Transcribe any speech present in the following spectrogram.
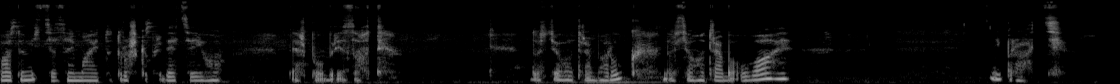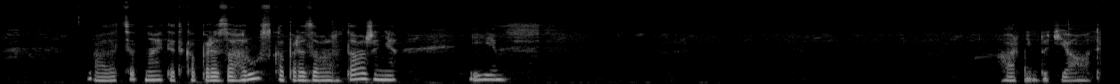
багато місця займає, то трошки прийдеться його теж пообрізати. До всього треба рук, до всього треба уваги і праці. Але це, знаєте, така перезагрузка, перезавантаження і гарні будуть ягоди.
